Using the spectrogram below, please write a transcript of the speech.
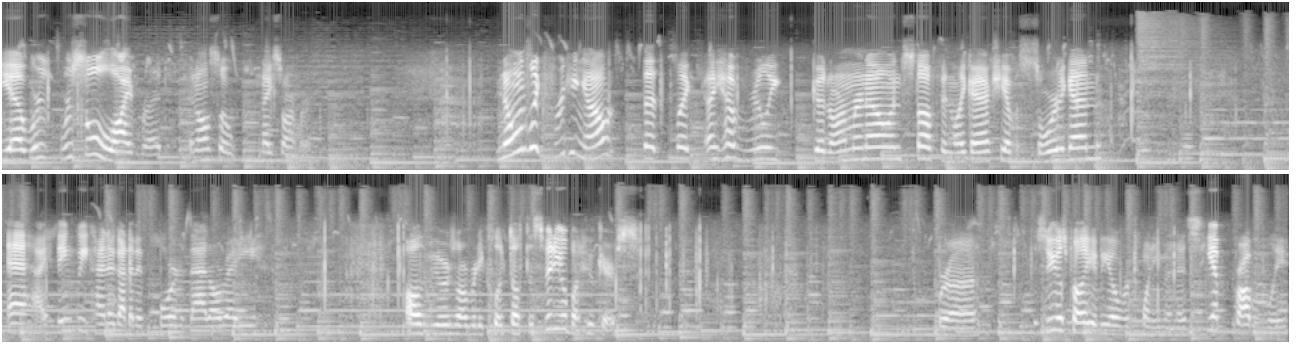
Yeah, we're, we're still alive, Red, and also, nice armor. No one's, like, freaking out that, like, I have really good armor now and stuff, and, like, I actually have a sword again. Eh, I think we kind of got a bit bored of that already. All the viewers already clicked off this video, but who cares? Bruh. This video's probably gonna be over 20 minutes. Yep, probably.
